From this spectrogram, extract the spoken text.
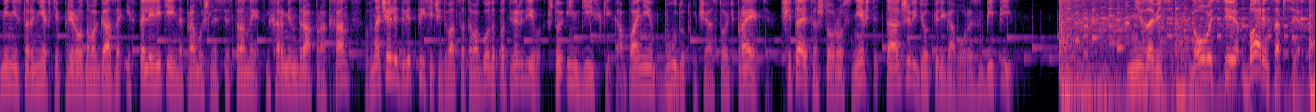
Министр нефти, природного газа и сталелитейной промышленности страны Дхарминдра Прадхан в начале 2020 года подтвердил, что индийские компании будут участвовать в проекте. Считается, что Роснефть также ведет переговоры с BP. Независимые новости. Барин обсервис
